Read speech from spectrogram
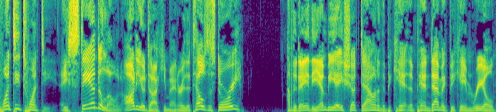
2020, a standalone audio documentary that tells the story of the day the NBA shut down and the, beca- the pandemic became real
